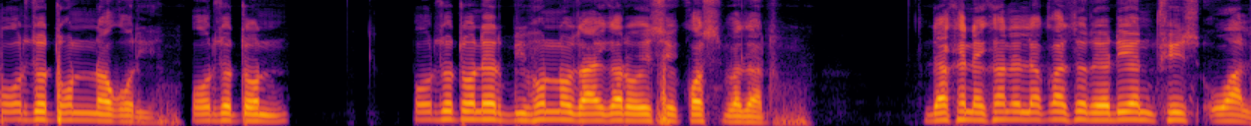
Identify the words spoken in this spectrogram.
পর্যটন নগরী, পর্যটন, পর্যটনের বিভিন্ন জায়গা রয়েছে কক্সবাজার। দেখেন এখানে লেখা আছে রেডিয়েন্ট ফিশ ওয়াল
